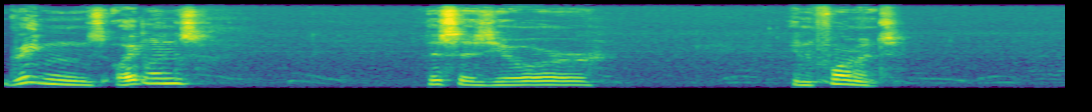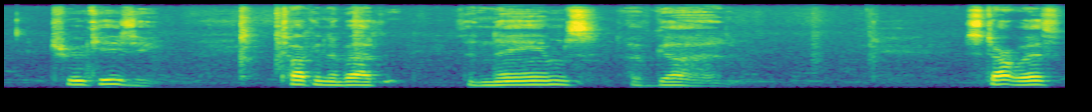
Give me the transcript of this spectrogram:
Greetings, Oitlands. This is your informant, True Keezy, talking about the names of God. Start with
